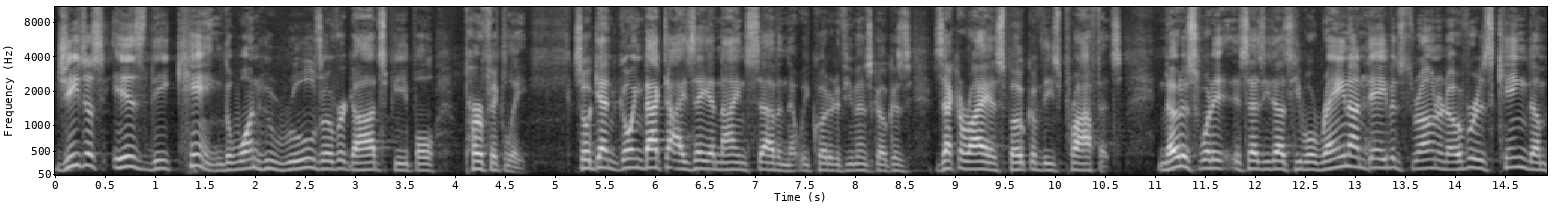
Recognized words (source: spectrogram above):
Jesus is the king, the one who rules over God's people perfectly. So, again, going back to Isaiah 9 7 that we quoted a few minutes ago, because Zechariah spoke of these prophets. Notice what it says he does. He will reign on David's throne and over his kingdom,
